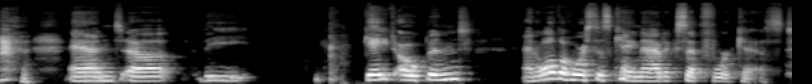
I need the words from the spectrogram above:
and uh, the gate opened, and all the horses came out except Forecast.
